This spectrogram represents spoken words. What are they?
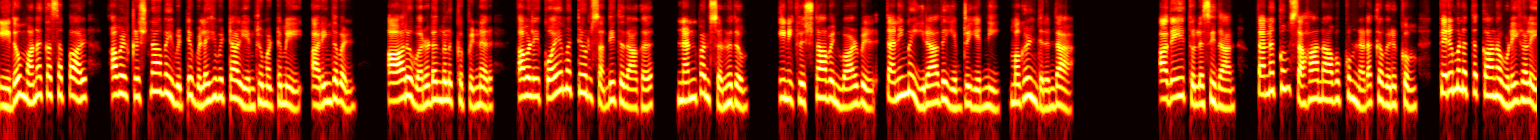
ஏதோ மனக்கசப்பால் அவள் கிருஷ்ணாவை விட்டு விலகிவிட்டாள் என்று மட்டுமே அறிந்தவள் ஆறு வருடங்களுக்கு பின்னர் அவளை கோயம்புத்தூர் சந்தித்ததாக நண்பன் சொன்னதும் இனி கிருஷ்ணாவின் வாழ்வில் தனிமை இராது என்று எண்ணி மகிழ்ந்திருந்தார் அதே துளசிதான் தனக்கும் சஹானாவுக்கும் நடக்கவிருக்கும் திருமணத்துக்கான உடைகளை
